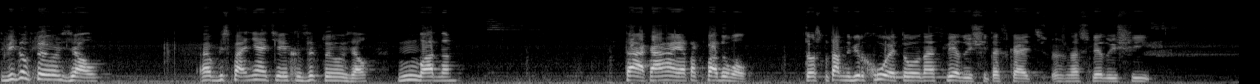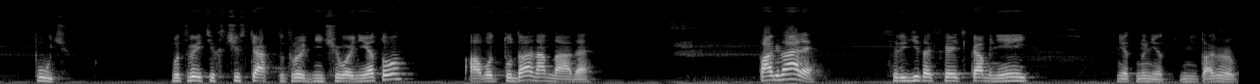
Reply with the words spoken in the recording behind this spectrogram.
Ты видел, кто его взял? А, без понятия, хз, кто его взял. Ну, ладно. Так, ага, я так подумал. То, что там наверху, это на следующий, так сказать, на следующий путь. Вот в этих частях тут вроде ничего нету, а вот туда нам надо. Погнали! Среди, так сказать, камней. Нет, ну нет, не так же.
